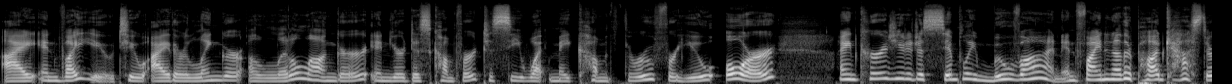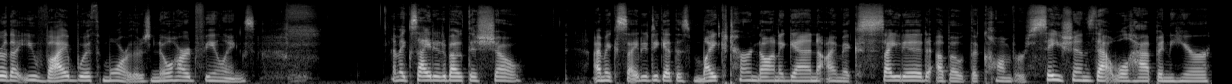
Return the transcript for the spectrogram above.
I invite you to either linger a little longer in your discomfort to see what may come through for you, or I encourage you to just simply move on and find another podcaster that you vibe with more. There's no hard feelings. I'm excited about this show. I'm excited to get this mic turned on again. I'm excited about the conversations that will happen here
